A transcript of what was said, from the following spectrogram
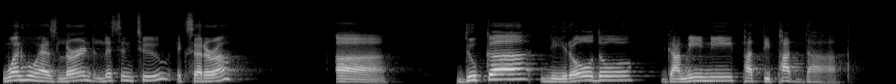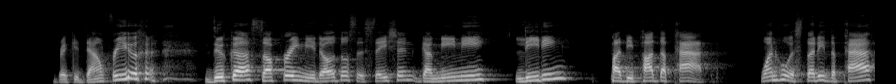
one who has learned, listened to, etc., uh, dukkha nirodho gamini patipada. Break it down for you. Dukkha, suffering, nirodho, cessation, gamini, leading, patipada, path. One who has studied the path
